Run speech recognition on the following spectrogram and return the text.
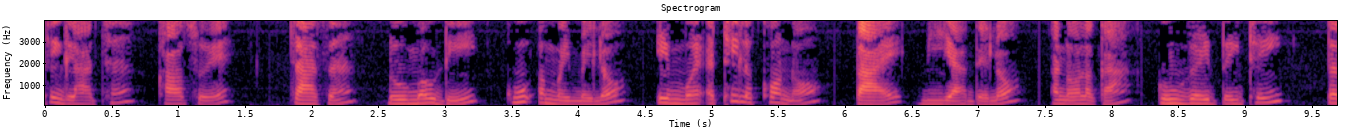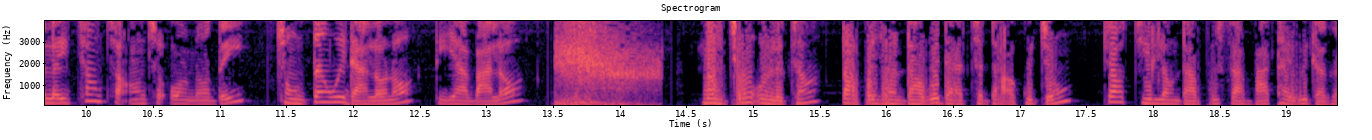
ထိတ်လာချန်ခါဆွဲကြာစံ လူမုတ်ဒီကူအမိမ့်မိလောအမွေအထိတ်လခော့နော်တိုင်မီရတယ်လောအနောလကဂူဂိတ်သိထိတလိချောင်းချောင်းချော်နော်သိခြုံတန်းဝိတာလောနော်တီးရပါလောလူကျုံဦးလချောင်းတောက်ပယံတာဝိတာချက်တာအခုကျုံကြောက်ကြီးလုံတာပူစာဘာထိုင်ဝိတက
